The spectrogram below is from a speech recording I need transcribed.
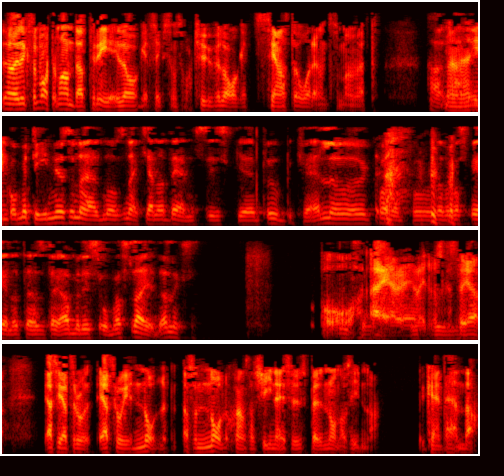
Det har liksom varit de andra tre i laget liksom som varit huvudlaget de senaste åren som man mött. Han hade in- kommit in i en sån här, någon sån här kanadensisk eh, pubkväll och kollat på när de har spelat där, så tänkte jag, ja men det är så man slidar liksom. Ja, nej jag vet inte vad jag ska säga. Alltså jag tror, jag tror ju noll, alltså noll chans att Kina är i slutspel i någon av sidorna. Det kan inte hända.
